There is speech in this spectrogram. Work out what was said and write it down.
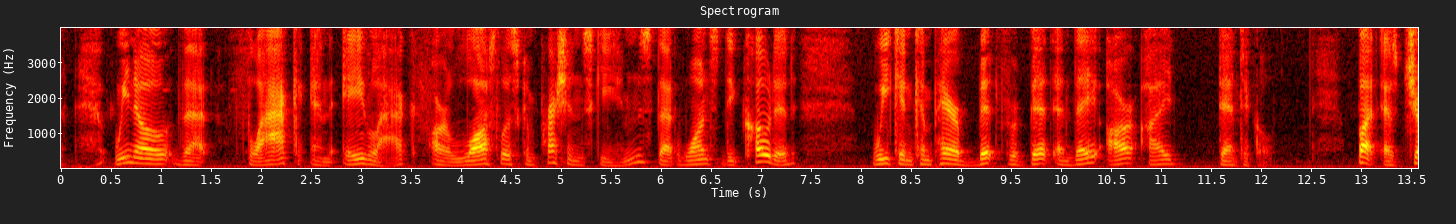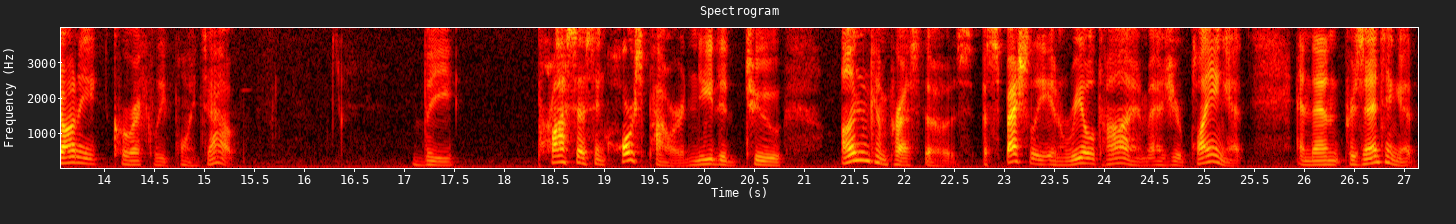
we know that FLAC and ALAC are lossless compression schemes that once decoded, we can compare bit for bit and they are identical. But as Johnny correctly points out, the processing horsepower needed to uncompress those, especially in real time as you're playing it and then presenting it,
